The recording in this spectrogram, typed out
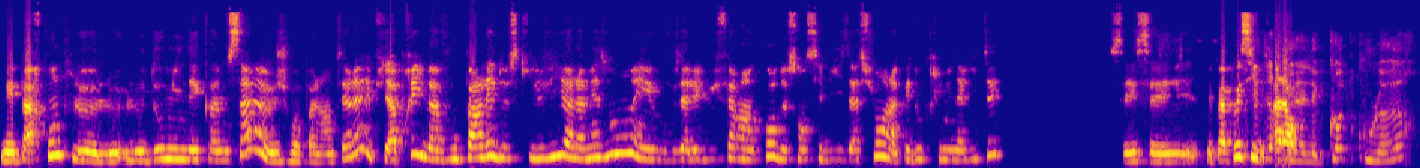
Mais par contre, le, dominer comme ça, euh, je vois pas l'intérêt. Et puis après, il va vous parler de ce qu'il vit à la maison et vous allez lui faire un cours de sensibilisation à la pédocriminalité. C'est pas possible. Alors, les codes couleurs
